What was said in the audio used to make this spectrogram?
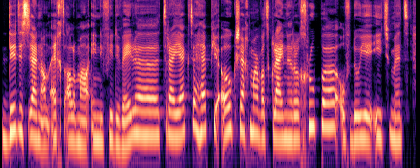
dit zijn dan echt allemaal individuele trajecten. Heb je ook zeg maar wat kleinere groepen of doe je iets met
